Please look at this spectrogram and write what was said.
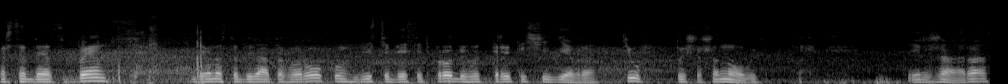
Mercedes-Benz 99-го року, 210 пробігу, 3000 євро. Тюф пише, що новий. Іржа раз.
